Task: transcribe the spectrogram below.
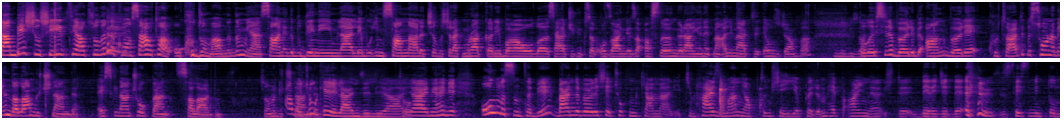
Ben 5 yıl şehir tiyatrolarında konservatuvar okudum anladın mı? Yani sahnede bu deneyimlerle, bu insanlarla çalışarak Murat Garibaoğlu, Selçuk Yüksel, Ozan Göze, Aslı Öngören yönetmen, Ali Mert Yavuzcan falan. Ne güzel. Dolayısıyla böyle bir anı böyle kurtardık ve sonra benim dalam güçlendi. Eskiden çok ben salardım. Sonra güçlendi. Ama çok eğlenceli ya. Çok. Yani hani olmasın tabii. Ben de böyle şey çok mükemmeliyetçiyim. Her zaman yaptığım şeyi yaparım. Hep aynı işte derecede sesimin tonu.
